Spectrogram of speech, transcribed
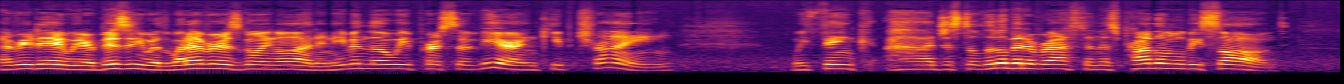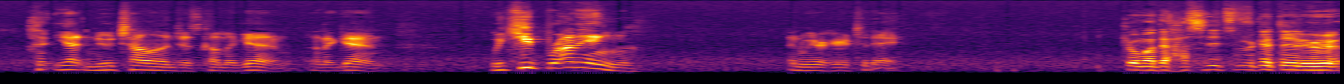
Every day we are busy with whatever is going on, and even though we persevere and keep trying, we think, ah, just a little bit of rest and this problem will be solved. Yet new challenges come again and again. We keep running, and we are here today. 今日まで走り続けている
